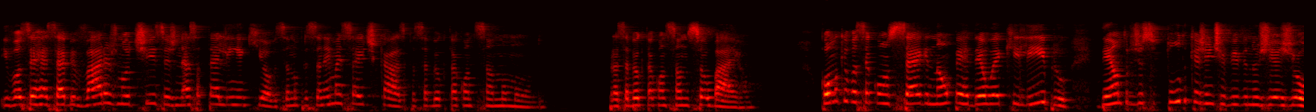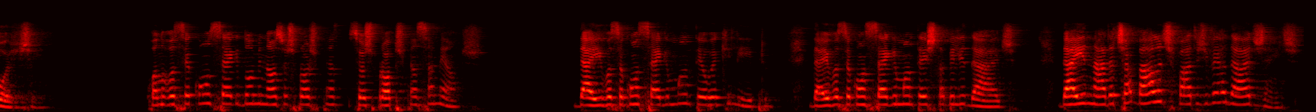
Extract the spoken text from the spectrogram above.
E você recebe várias notícias nessa telinha aqui, ó. Você não precisa nem mais sair de casa para saber o que está acontecendo no mundo, para saber o que está acontecendo no seu bairro. Como que você consegue não perder o equilíbrio dentro disso tudo que a gente vive nos dias de hoje? Quando você consegue dominar os seus próprios, seus próprios pensamentos. Daí você consegue manter o equilíbrio. Daí você consegue manter a estabilidade. Daí nada te abala de fato e de verdade, gente.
